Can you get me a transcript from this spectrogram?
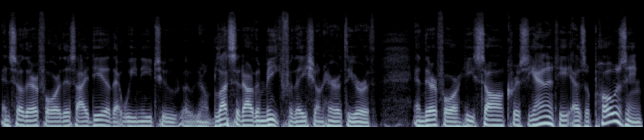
And so, therefore, this idea that we need to, uh, you know, blessed are the meek, for they shall inherit the earth. And therefore, he saw Christianity as opposing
